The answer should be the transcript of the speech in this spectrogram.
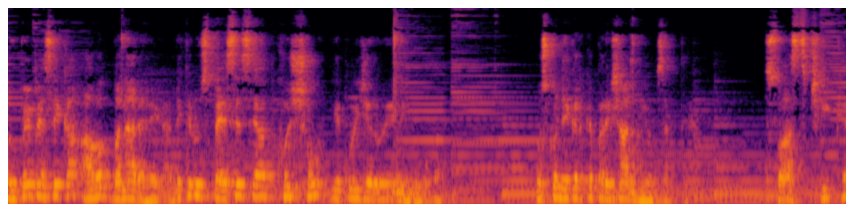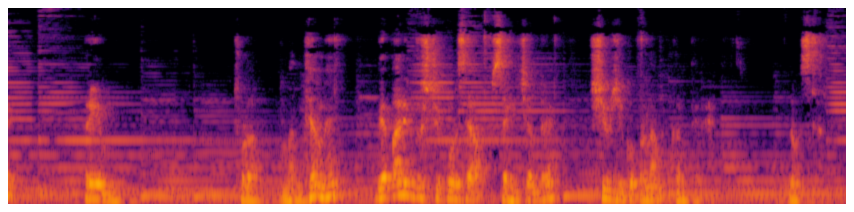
रुपए पैसे का आवक बना रहेगा, लेकिन उस पैसे से आप खुश हो, ये कोई ज़रूरी नहीं होगा। उसको लेकर के परेशान भी हो सकते हैं। स्वास्थ्य ठीक है प्रेम थोड़ा मध्यम है व्यापारिक दृष्टिकोण से आप सही चल रहे हैं शिव जी को प्रणाम करते रहे। नमस्कार।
